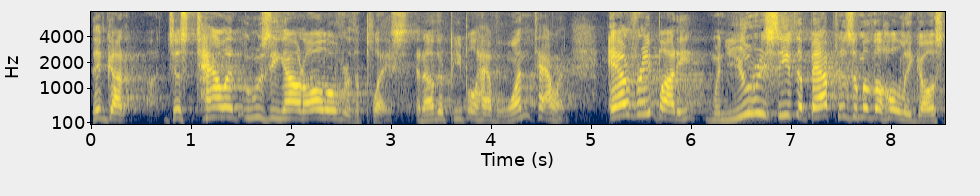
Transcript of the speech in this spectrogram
They've got just talent oozing out all over the place, and other people have one talent. Everybody, when you receive the baptism of the Holy Ghost,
